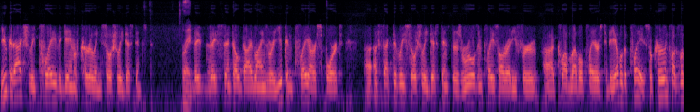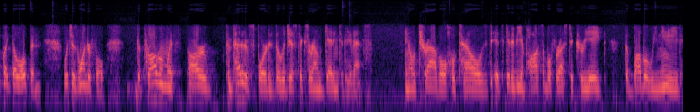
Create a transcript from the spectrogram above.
you could actually play the game of curling socially distanced. Right. They they sent out guidelines where you can play our sport uh, effectively socially distanced. There's rules in place already for uh, club level players to be able to play. So curling clubs look like they'll open, which is wonderful. The problem with our competitive sport is the logistics around getting to the events. You know, travel, hotels. It's going to be impossible for us to create the bubble we need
